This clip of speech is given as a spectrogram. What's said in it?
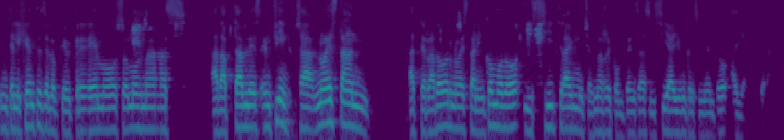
inteligentes de lo que creemos, somos más adaptables, en fin, o sea, no es tan aterrador, no es tan incómodo y sí trae muchas más recompensas y sí hay un crecimiento allá afuera.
